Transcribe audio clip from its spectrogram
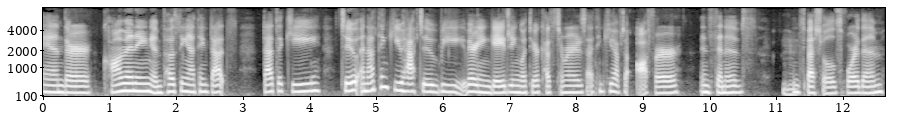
and they're commenting and posting. I think that's that's a key too. And I think you have to be very engaging with your customers. I think you have to offer incentives mm-hmm. and specials for them.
